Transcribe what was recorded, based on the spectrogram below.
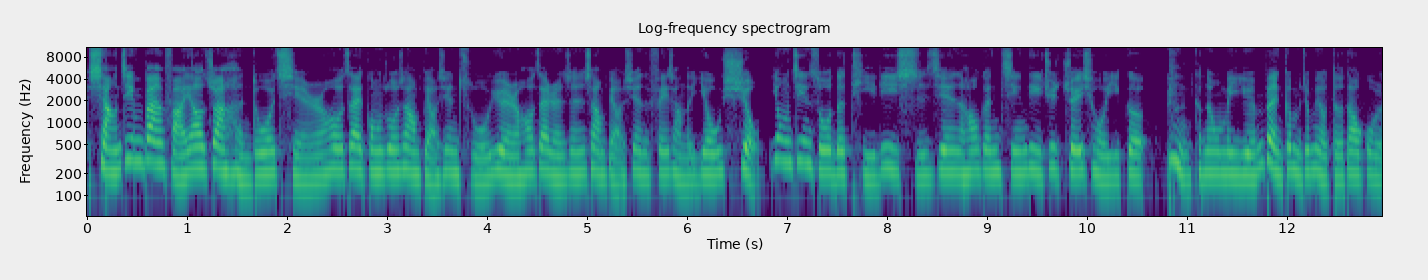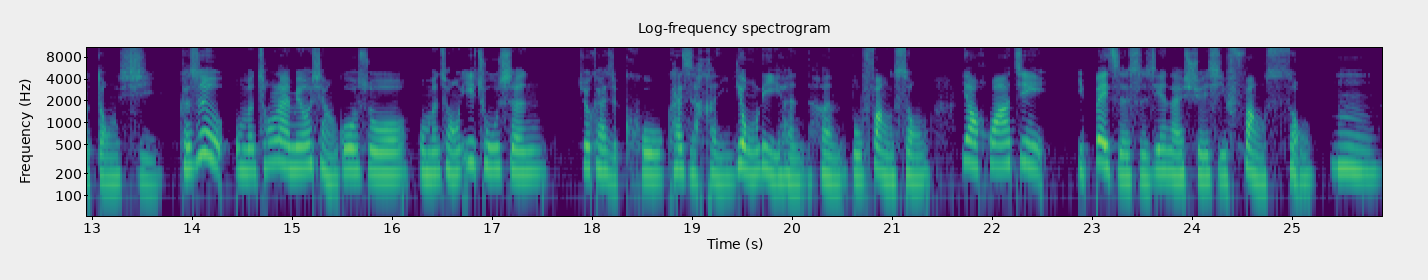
想尽办法要赚很多钱，然后在工作上表现卓越，然后在人生上表现非常的优秀，用尽所有的体力、时间，然后跟精力去追求一个 可能我们原本根本就没有得到过的东西？可是我们从来没有想过，说我们从一出生就开始哭，开始很用力、很很不放松，要花尽一辈子的时间来学习放松。嗯。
